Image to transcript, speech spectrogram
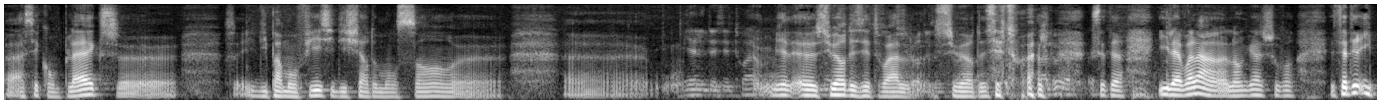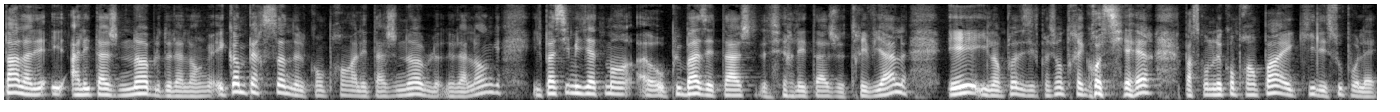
assez complexes. Il dit pas mon fils, il dit chair de mon sang. Euh, euh, miel des étoiles. Euh, sueur des étoiles. Sueur des étoiles, etc. Il a voilà un langage souvent. C'est-à-dire, il parle à l'étage noble de la langue. Et comme personne ne le comprend à l'étage noble de la langue, il passe immédiatement au plus bas étage, c'est-à-dire l'étage trivial, et il emploie des expressions très grossières parce qu'on ne le comprend pas et qu'il est soupe au lait.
